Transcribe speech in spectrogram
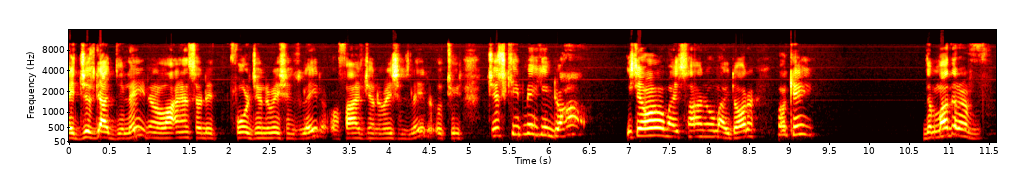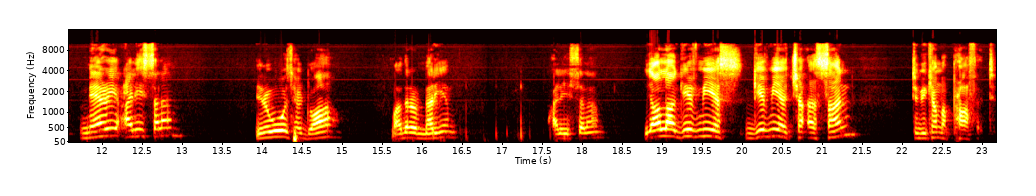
It just got delayed and Allah answered it four generations later or five generations later or two. Just keep making dua. You say, oh, my son, oh, my daughter. Okay. The mother of Mary, alayhi salam, you know what was her dua? Mother of Maryam, alayhi salam. Ya Allah, give me a, give me a, a son to become a prophet.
